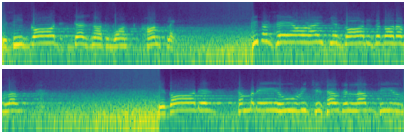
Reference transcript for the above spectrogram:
You see, God does not want conflict. People say, all right, your God is a God of love. Your God is somebody who reaches out in love to you.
